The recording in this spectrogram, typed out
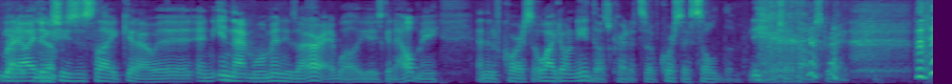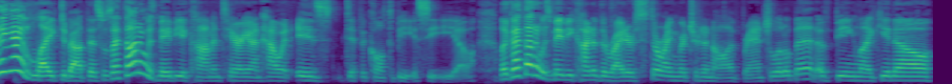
Right. know, I think Yep. she's just like you know, uh, and in that moment, he's like, all right, well, he's going to help me. And then, of course, oh, I don't need those credits, so of course I sold them, you know, which I thought was great. The thing I liked about this was I thought it was maybe a commentary on how it is difficult to be a CEO. Like I thought it was maybe kind of the writers throwing Richard an olive branch a little bit of being like, you know,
